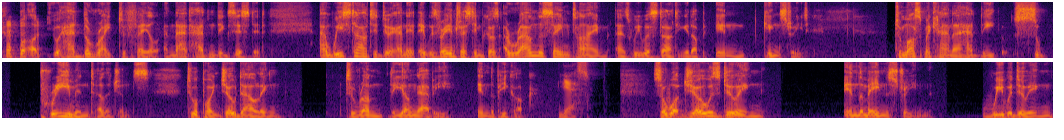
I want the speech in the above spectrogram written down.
but you had the right to fail, and that hadn't existed. And we started doing, and it, it was very interesting because around the same time as we were starting it up in King Street, Tomás Mac Anna had the supreme intelligence to appoint Joe Dowling to run the Young Abbey in the Peacock. Yes. So what Joe was doing in the mainstream, we were doing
